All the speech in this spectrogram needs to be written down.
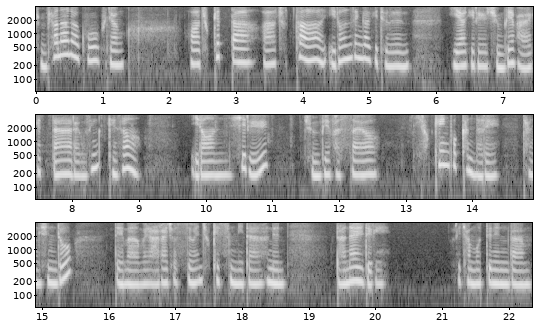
좀 편안하고 그냥 와 좋겠다, 아 좋다 이런 생각이 드는 이야기를 준비해 봐야겠다라고 생각해서 이런 시를 준비해 봤어요. 이렇게 행복한 날에 당신도 내 마음을 알아줬으면 좋겠습니다 하는 나날들이 우리 잠 못 드는 밤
